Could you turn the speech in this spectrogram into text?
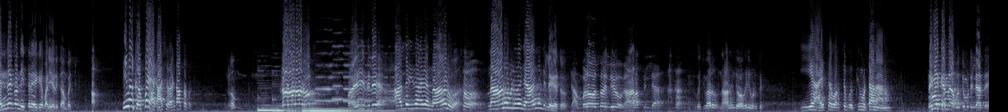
എന്നെ കൊണ്ട് ഇത്രയൊക്കെ പണിയെടുക്കാൻ പറ്റൂ. ആ. നിങ്ങൾക്ക് എപ്പോഴാ കാശ് വേണ്ടാത്തത്? അല്ല ഇതാരാ നാണുവാ? നാണു ഇവിടുന്ന് ഞാൻ കണ്ടില്ല കേട്ടോ. ശമ്പള ദിവസം അല്ലയോ കാണത്തില്ല. കൊച്ചുപാറു നാണുവിന്റെ ഓഹരി കൊടുക്കട്ടെ. ഈ ആഴ്ച കുറച്ച് ബുദ്ധിമുട്ടാണോ നിങ്ങൾക്ക് എന്നാ ബുദ്ധിമുട്ടില്ലാത്തേ?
